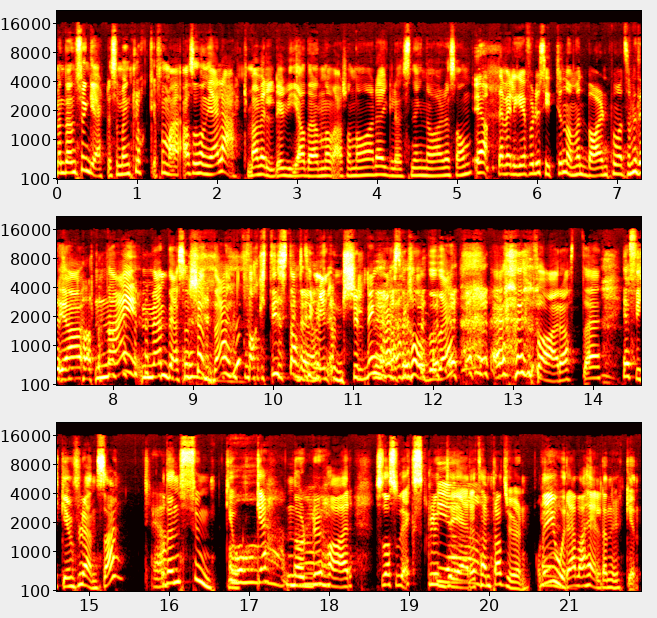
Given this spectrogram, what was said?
men den fungerte som en klokke for meg. Altså, sånn, jeg lærte meg veldig via den å være sånn, nå er det eggløsning, nå er det sånn. Ja. Det er veldig gøy, for du sitter jo nå med et barn på en måte som et Ja, resultat. nei, men det som skjedde, faktisk da, til min unnskyldning, om jeg skal kalle det det, eh, var at eh, jeg fikk influensa. Ja. Og den funker jo ikke når du har Så da skal du ekskludere Ja. temperaturen. Og det gjorde jeg da hele den uken.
